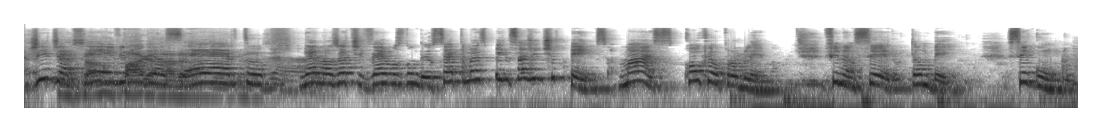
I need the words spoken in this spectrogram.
A gente já pensar teve, não, não deu nada, certo, né? né? Nós já tivemos, não deu certo, mas pensar a gente pensa. Mas qual que é o problema? Financeiro também. Segundo,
